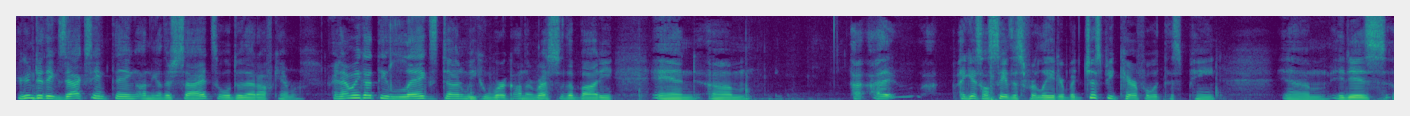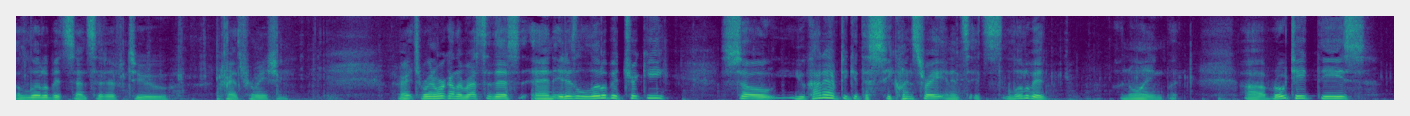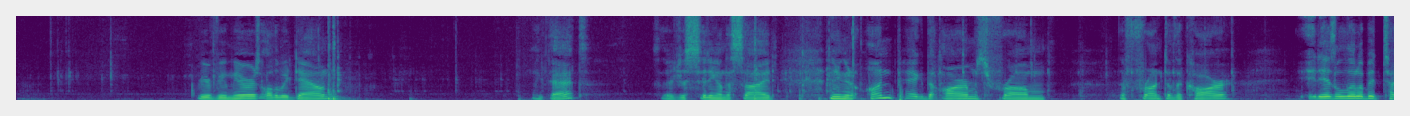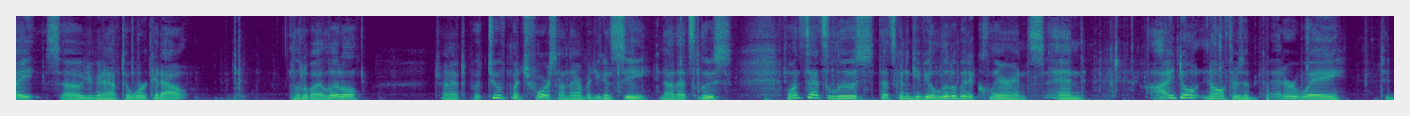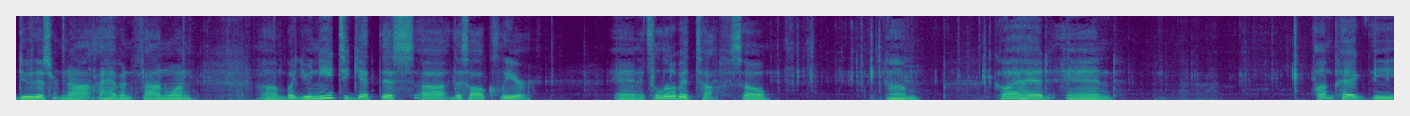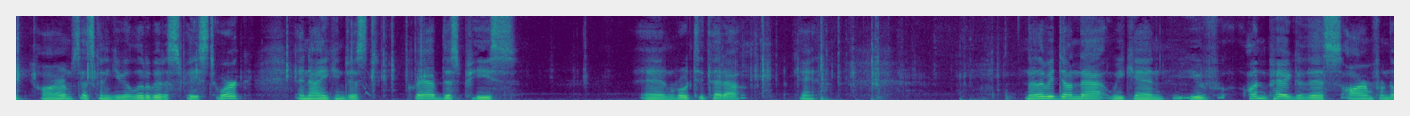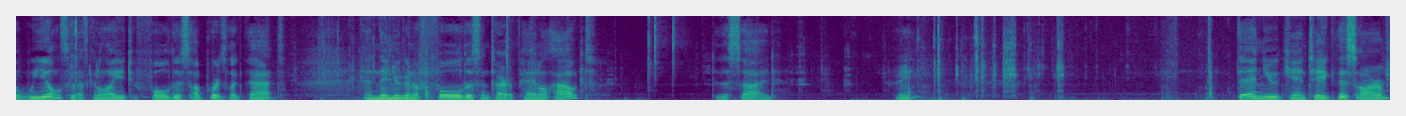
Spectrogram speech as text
you're going to do the exact same thing on the other side, so we'll do that off camera. And now we got the legs done, we can work on the rest of the body. And um, I, I, I guess I'll save this for later, but just be careful with this paint. Um, it is a little bit sensitive to transformation. All right, so we're to work on the rest of this, and it is a little bit tricky. So you kind of have to get the sequence right, and it's it's a little bit annoying. But uh, rotate these rear view mirrors all the way down, like that. So they're just sitting on the side. Then you're to unpeg the arms from the front of the car it is a little bit tight, so you're going to have to work it out little by little. Try not to put too much force on there, but you can see now that's loose. Once that's loose, that's going to give you a little bit of clearance. And I don't know if there's a better way to do this or not. I haven't found one. Um, but you need to get this uh, this all clear. And it's a little bit tough. So um, go ahead and unpeg the arms. That's going to give you a little bit of space to work. And now you can just grab this piece and rotate that out. Okay. Now that we've done that, we can, you've unpegged this arm from the wheel, so that's going to allow you to fold this upwards like that. And then you're going to fold this entire panel out to the side. Right? Then you can take this arm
